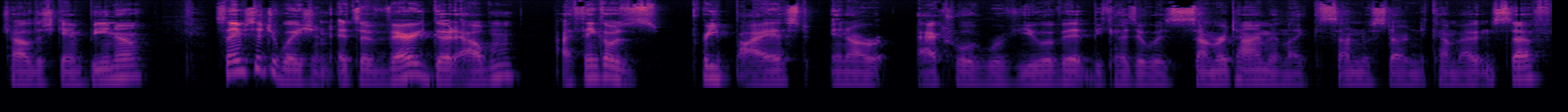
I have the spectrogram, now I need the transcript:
Childish Gambino. Same situation. It's a very good album. I think I was pretty biased in our actual review of it because it was summertime and like the sun was starting to come out and stuff.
